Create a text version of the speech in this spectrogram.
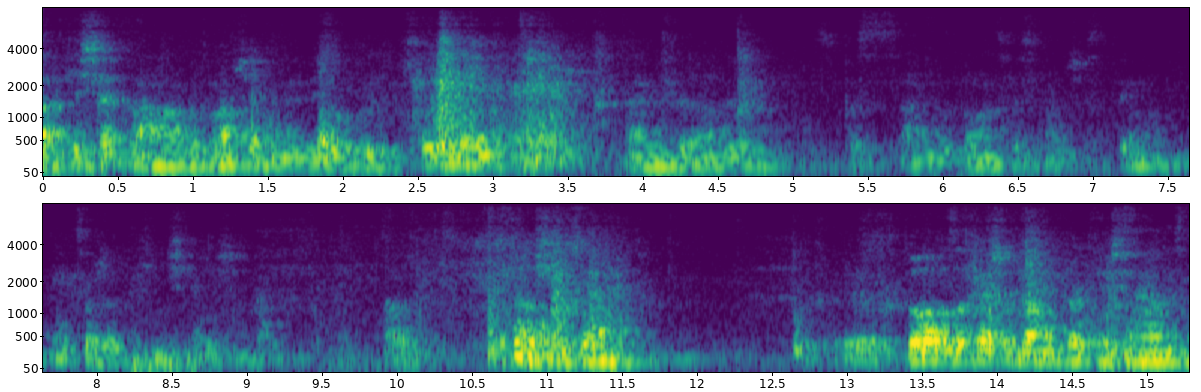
Так, і ще, виконавчий відділ культури, е, міської ради, списання з балансу військової частини. Ну, це вже технічне рішення. Хто за те, що даний проект рішення винести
